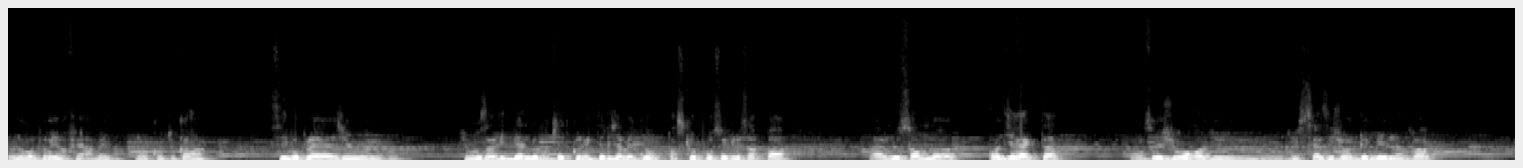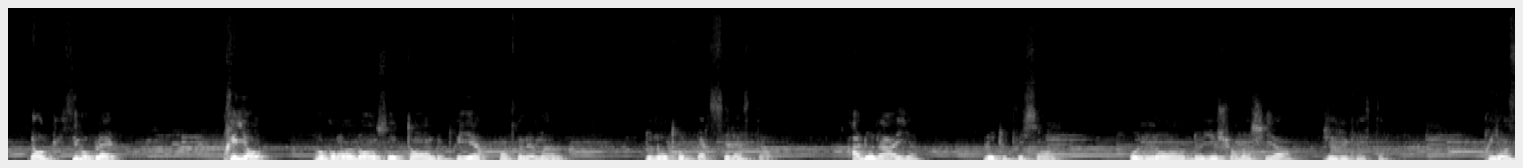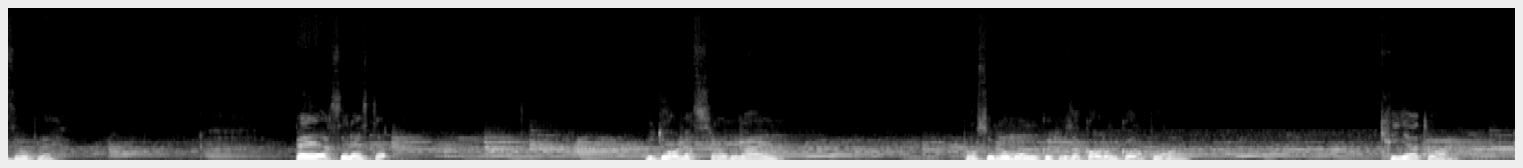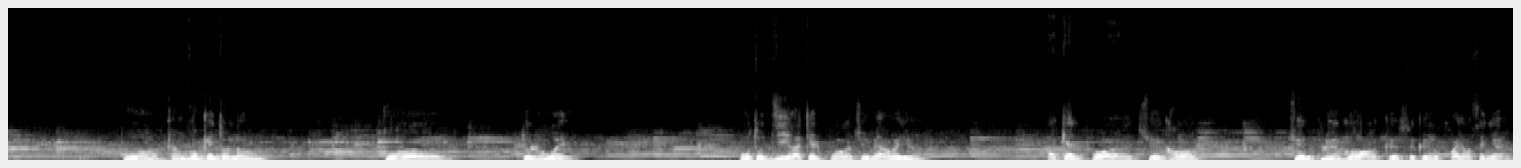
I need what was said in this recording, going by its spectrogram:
on n'aura plus rien faire. Amen. Donc en tout cas, s'il vous plaît, je, je vous invite bien vous qui êtes connectés déjà maintenant, parce que pour ceux qui ne savent pas, euh, nous sommes euh, en direct en ce jour du, du 16 juin 2020. Donc s'il vous plaît, prions, recommandons ce temps de prière entre les mains de notre Père céleste, Adonai, le Tout-Puissant, au nom de Yeshua Mashiach, Jésus-Christ. Prions s'il vous plaît. Père céleste, nous te remercions Adonai pour ce moment que tu nous accordes encore pour euh, crier à toi, pour invoquer ton nom, pour euh, te louer, pour te dire à quel point tu es merveilleux, à quel point tu es grand, tu es plus grand que ce que nous croyons, Seigneur.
